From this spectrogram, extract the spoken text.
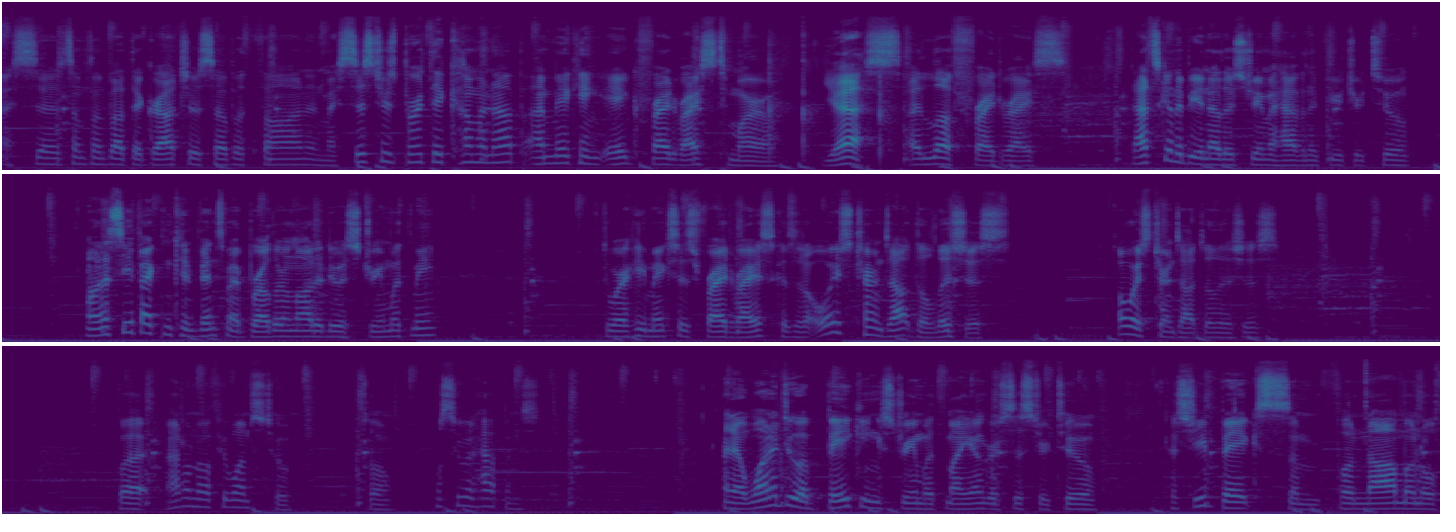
I said something about the Groucho subathon and my sister's birthday coming up. I'm making egg fried rice tomorrow. Yes, I love fried rice. That's going to be another stream I have in the future too. I want to see if I can convince my brother-in-law to do a stream with me to where he makes his fried rice because it always turns out delicious. Always turns out delicious. But I don't know if he wants to. So we'll see what happens. And I want to do a baking stream with my younger sister too. Because she bakes some phenomenal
